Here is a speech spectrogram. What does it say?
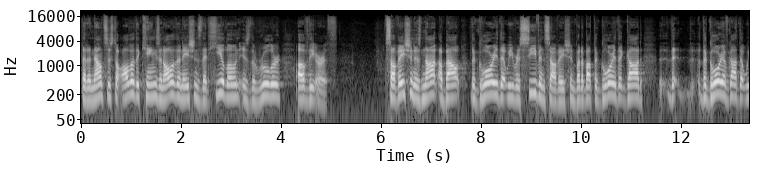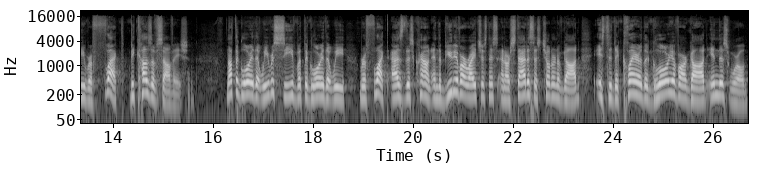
that announces to all of the kings and all of the nations that He alone is the ruler of the earth. Salvation is not about the glory that we receive in salvation, but about the glory that God, the, the glory of God that we reflect because of salvation. Not the glory that we receive, but the glory that we reflect as this crown. And the beauty of our righteousness and our status as children of God is to declare the glory of our God in this world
